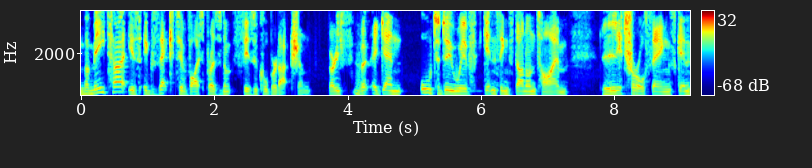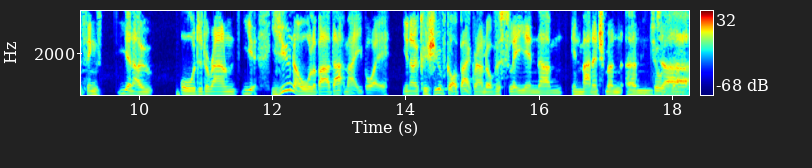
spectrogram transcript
Mamita is Executive Vice President Physical Production. Very, again, all to do with getting things done on time, literal things, getting things, you know, ordered around. You, you know all about that, Matty boy. You know, because you've got a background, obviously, in um, in management and uh,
